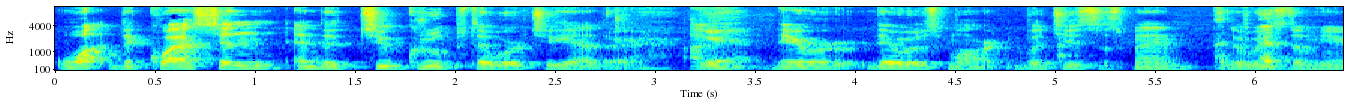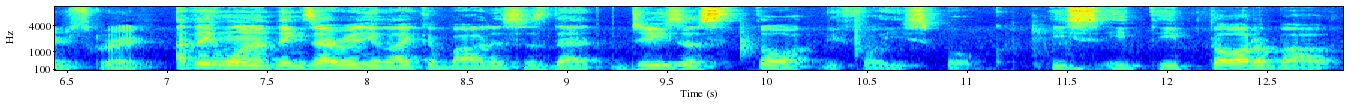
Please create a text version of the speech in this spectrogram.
what the question and the two groups that were together. I Yeah. mean, they were they were smart, but Jesus, man, the wisdom here is great. I think one of the things I really like about this is that Jesus thought before he spoke. He he, he thought about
